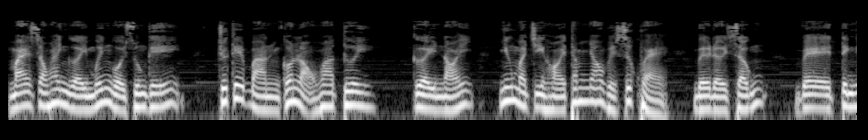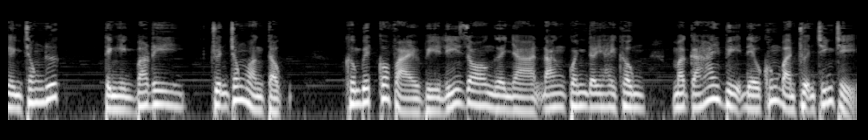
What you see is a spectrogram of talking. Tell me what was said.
Mãi sau hai người mới ngồi xuống ghế, trước cái bàn có lọ hoa tươi, cười nói nhưng mà chỉ hỏi thăm nhau về sức khỏe, về đời sống, về tình hình trong nước, tình hình Paris, chuyện trong hoàng tộc, không biết có phải vì lý do người nhà đang quanh đây hay không Mà cả hai vị đều không bàn chuyện chính trị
